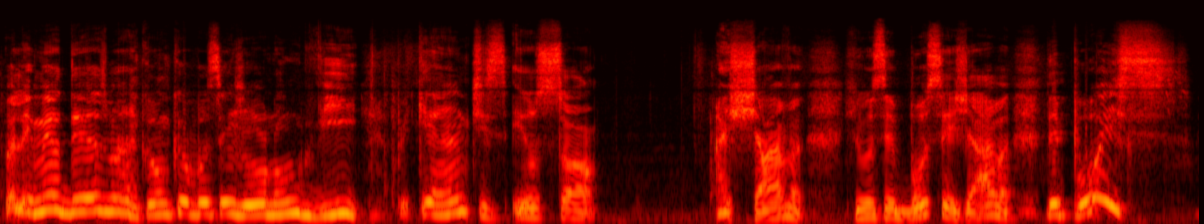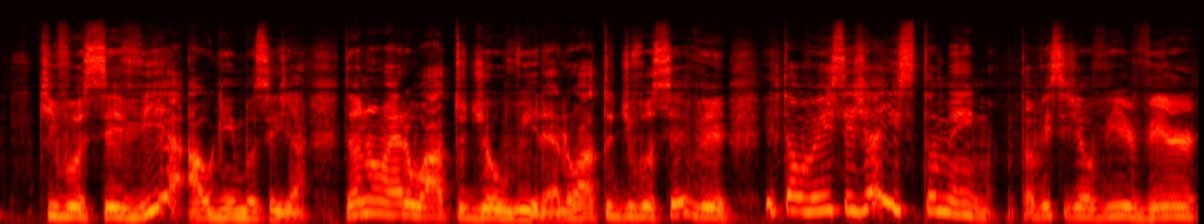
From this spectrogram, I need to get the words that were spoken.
Falei, meu Deus, mano, como que eu bocejei? Eu nem vi. Porque antes eu só achava que você bocejava depois que você via alguém bocejar. Então não era o ato de ouvir, era o ato de você ver. E talvez seja isso também, mano. Talvez seja ouvir, ver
